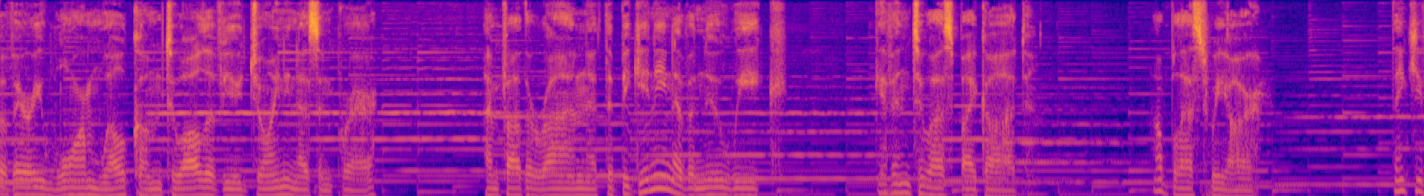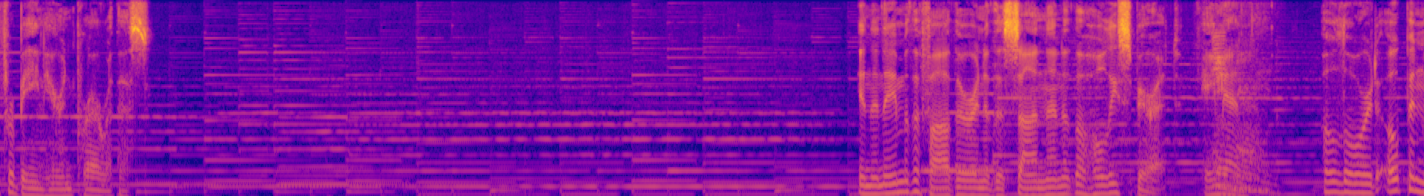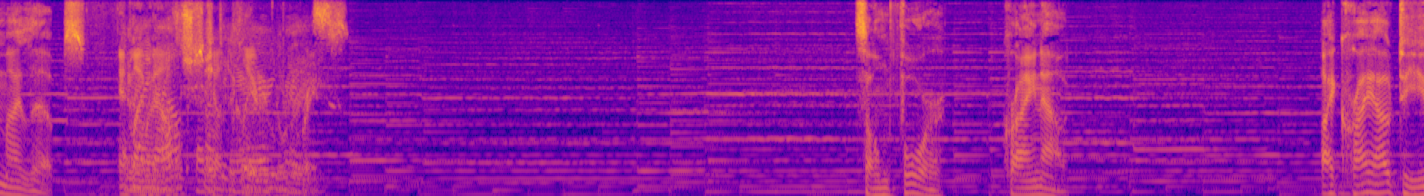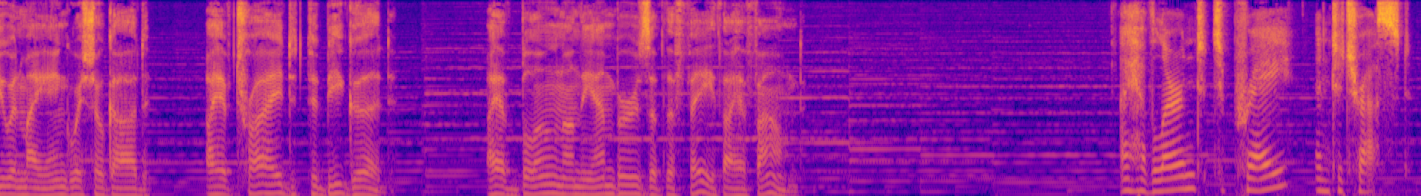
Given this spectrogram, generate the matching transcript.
a very warm welcome to all of you joining us in prayer. I'm Father Ron at the beginning of a new week given to us by God. How blessed we are. Thank you for being here in prayer with us. In the name of the Father, and of the Son, and of the Holy Spirit. Amen. O Lord, open my lips, And my mouth shall declare your praise. Psalm 4 Crying Out. I cry out to you in my anguish, O God. I have tried to be good. I have blown on the embers of the faith I have found. I have learned to pray and to trust.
